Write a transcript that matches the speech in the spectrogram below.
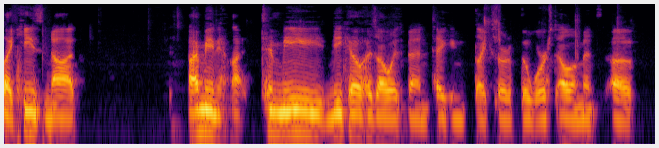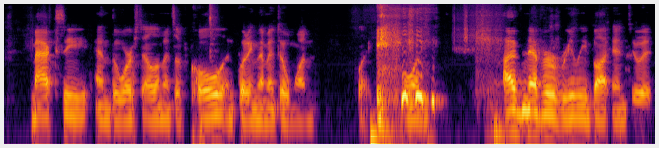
like he's not I mean, to me, Nico has always been taking like sort of the worst elements of Maxey and the worst elements of Cole and putting them into one. Like one. I've never really bought into it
